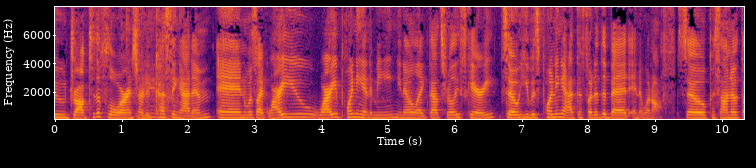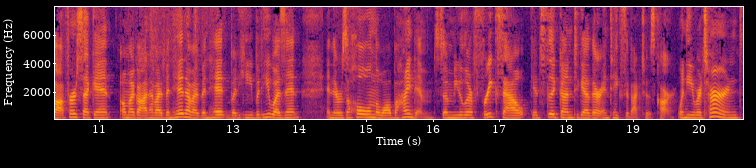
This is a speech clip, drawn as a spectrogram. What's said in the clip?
who dropped to the floor and started cussing at him and was like, "Why are you? Why are you pointing it at me? You know, like that's really scary." So he was pointing it at the foot of the bed and it went off. So Pisano thought for a second, "Oh my God, have I been hit? Have I been hit?" But he, but he wasn't. And there was a hole in the wall behind him. So Mueller freaks out, gets the gun together, and takes it back to his car. When he returned,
